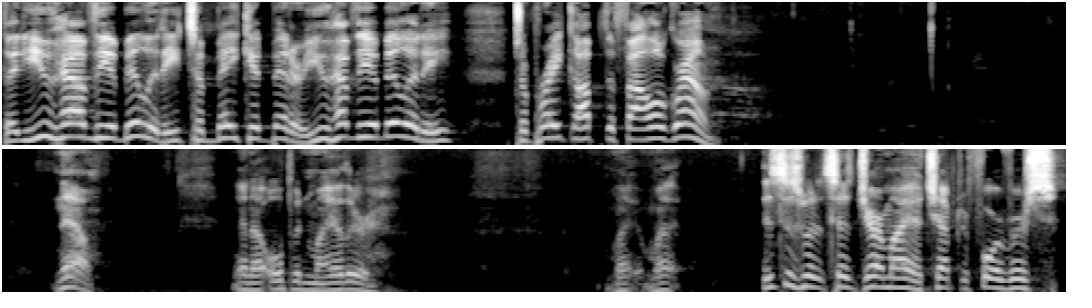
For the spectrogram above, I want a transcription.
That you have the ability to make it better. You have the ability to break up the fallow ground. Now, I'm going to open my other. My, my, this is what it says Jeremiah chapter 4, verse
